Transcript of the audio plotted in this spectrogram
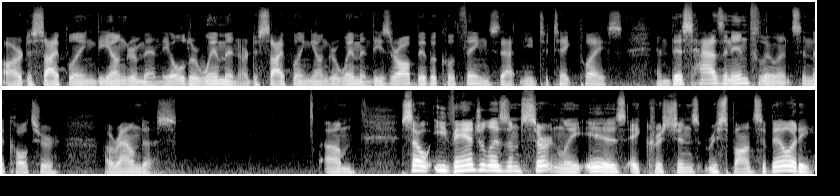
are discipling the younger men. The older women are discipling younger women. These are all biblical things that need to take place. And this has an influence in the culture around us. Um, so, evangelism certainly is a Christian's responsibility,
